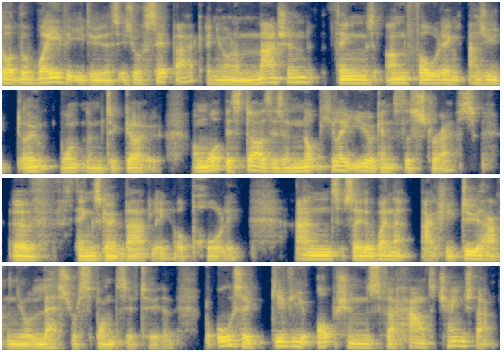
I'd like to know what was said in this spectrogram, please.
or the way that you do this is you'll sit back and you'll imagine things unfolding as you don't want them to go. And what this does is inoculate you against the stress of things going badly or poorly. And so that when that actually do happen you're less responsive to them but also give you options for how to change that.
